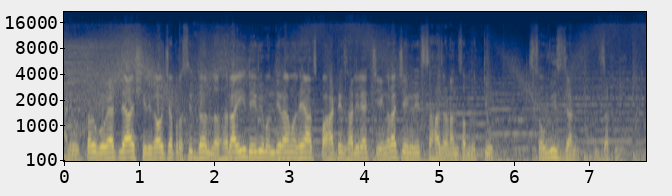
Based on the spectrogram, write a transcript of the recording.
आणि उत्तर गोव्यातल्या शिरगावच्या प्रसिद्ध लहराई देवी मंदिरामध्ये आज पहाटे झालेल्या चेंगराचेंगरीत सहा जणांचा मृत्यू. सव्वीस जण जखमी.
